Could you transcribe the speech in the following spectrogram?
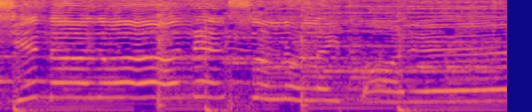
ရှင်နာတော်နဲ့ဆွလွတ်လိုက်ပါတယ်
